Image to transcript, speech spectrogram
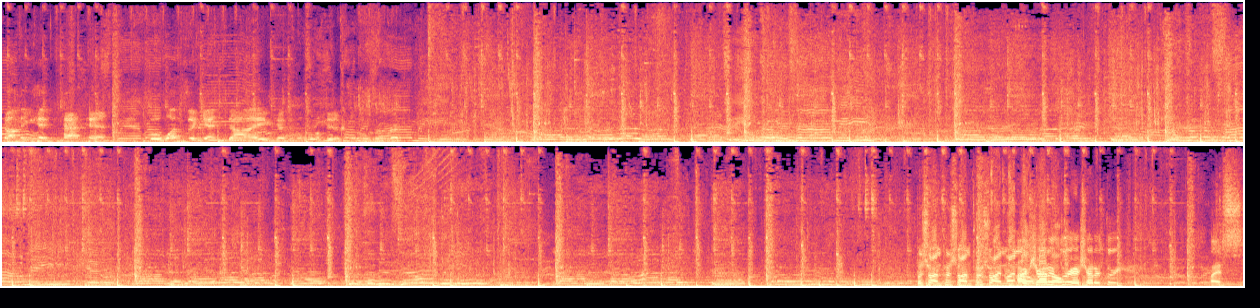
coming in. Batman will once again die because of a little bit of overpressure. Push on, push on, push on. Run, I no, shattered run, no. three, I shot shattered three. Nice.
